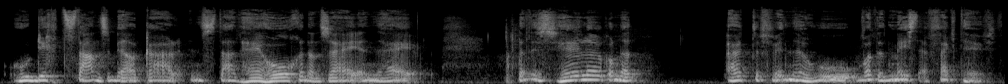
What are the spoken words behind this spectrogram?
hoe dicht staan ze bij elkaar. En staat hij hoger dan zij en hij... Dat is heel leuk om dat uit te vinden hoe, wat het meeste effect heeft.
